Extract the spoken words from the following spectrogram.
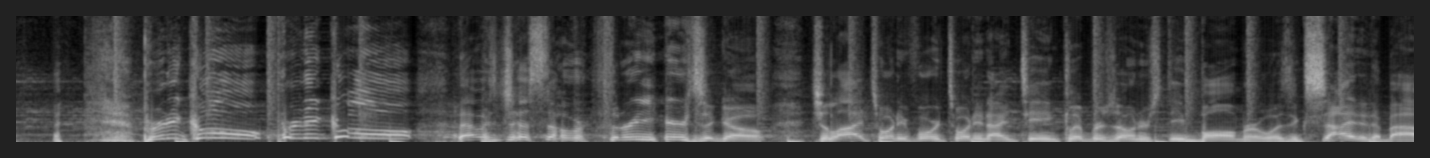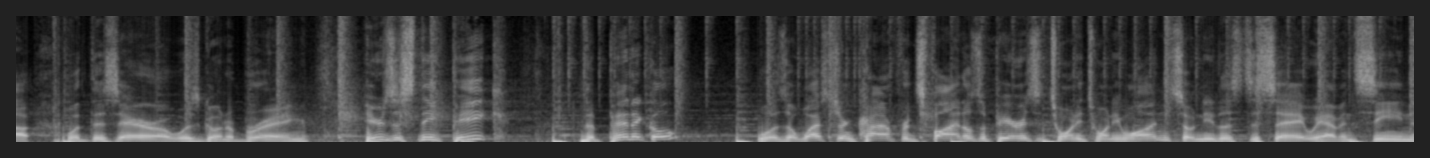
Pretty cool, pretty cool. That was just over three years ago, July 24, 2019. Clippers owner Steve Ballmer was excited about what this era was going to bring. Here's a sneak peek. The pinnacle was a Western Conference Finals appearance in 2021. So, needless to say, we haven't seen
